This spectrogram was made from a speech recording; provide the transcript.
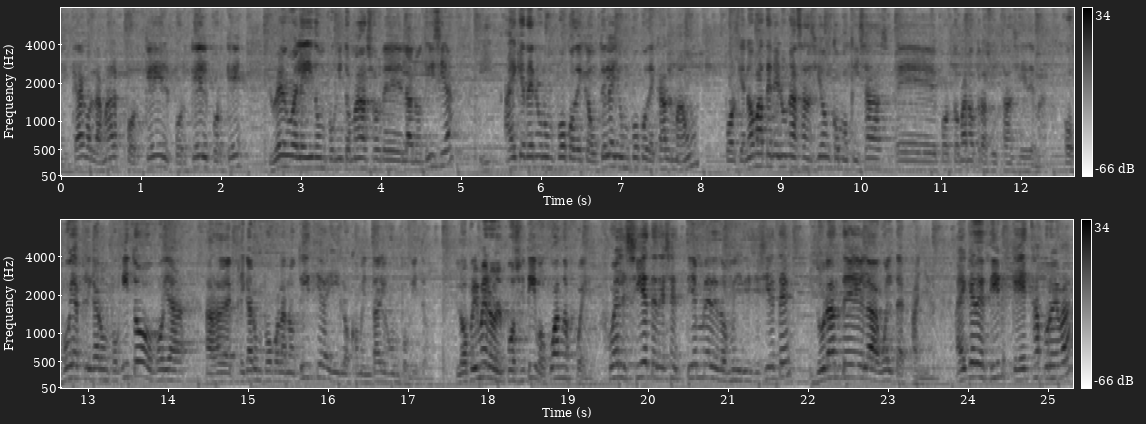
me cago en la mar, ¿por qué? ¿El por qué? ¿El por qué? Luego he leído un poquito más sobre la noticia y hay que tener un poco de cautela y un poco de calma aún porque no va a tener una sanción como quizás eh, por tomar otra sustancia y demás. Os voy a explicar un poquito, os voy a, explicar un poco la noticia y los comentarios un poquito. Lo primero, el positivo, ¿cuándo fue? Fue el 7 de septiembre de 2017 durante la Vuelta a España. Hay que decir que esta prueba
